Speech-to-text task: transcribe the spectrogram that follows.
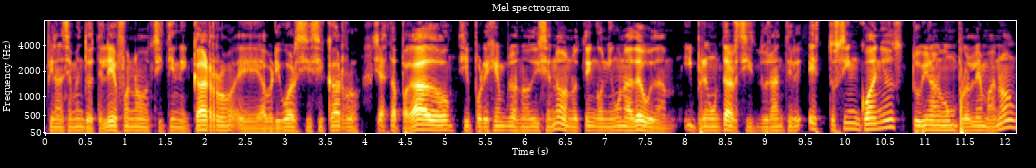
financiamiento de teléfono, si tiene carro, eh, averiguar si ese carro ya está pagado. Si por ejemplo nos dice no, no tengo ninguna deuda. Y preguntar si durante estos cinco años tuvieron algún problema, ¿no?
